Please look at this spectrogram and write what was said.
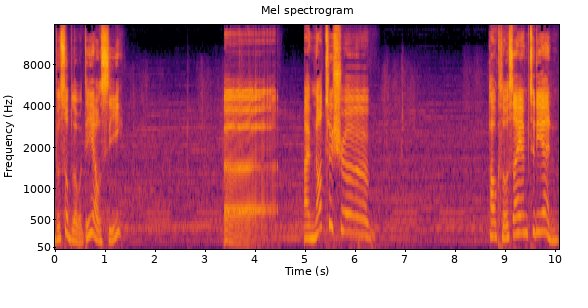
Whistleblower DLC. Uh, I'm not too sure how close I am to the end.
